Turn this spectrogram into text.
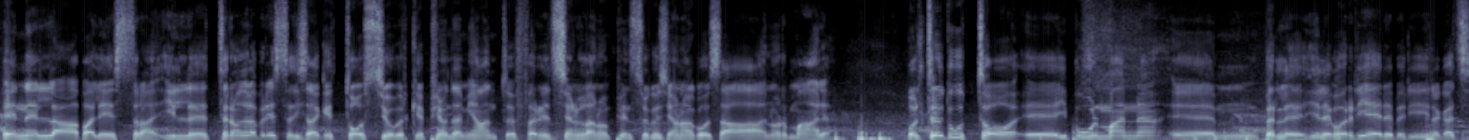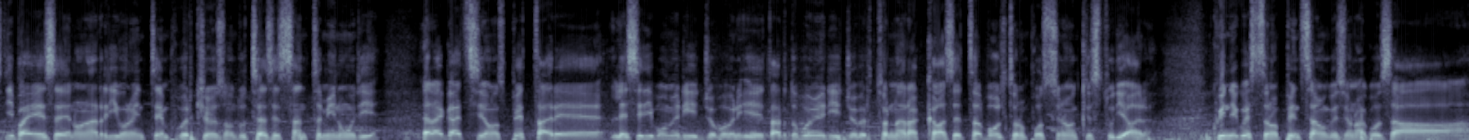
e nella palestra. Il terreno della palestra si sa che è tossico perché è pieno d'amianto e fare lezione là non penso che sia una cosa normale. Oltretutto eh, i pullman ehm, per le, le, corriere, per i ragazzi di paese non arrivano in tempo perché sono tutte a 60 minuti e i ragazzi devono aspettare le 6 di pomeriggio, pomeriggio, tardo pomeriggio per tornare a casa e talvolta non possono neanche studiare. Quindi questo non pensiamo che sia una cosa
